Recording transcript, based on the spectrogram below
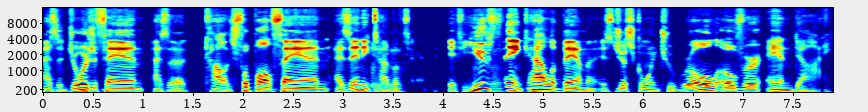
as a Georgia fan, as a college football fan, as any type of fan, if you Mhm. think Alabama is just going to roll over and die,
